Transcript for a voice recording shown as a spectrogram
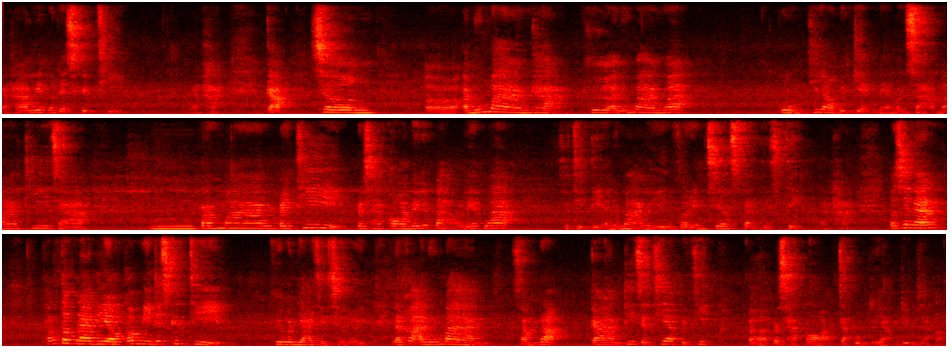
นะคะ เรียกว่า descriptive นะคะกับเชิงอออนุมานค่ะ คืออนุมานว่ากลุ่มที่เราไปเก็บเนี่ยมันสามารถที่จะประมาณไปที่ประชากรได้หรือเปล่า เรียกว่า สถิติอนุมานหรือ inferential statistics นะคะ เพราะฉะนั้นทั้งตัวแปรเดียวก็มี descriptive คือบรรยายเฉยๆ แล้วก็อนุมานสำหรับการที่จะเทียบไปที่ประชากรจากกลุ่มตัวอย่างไปที่ประชากร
